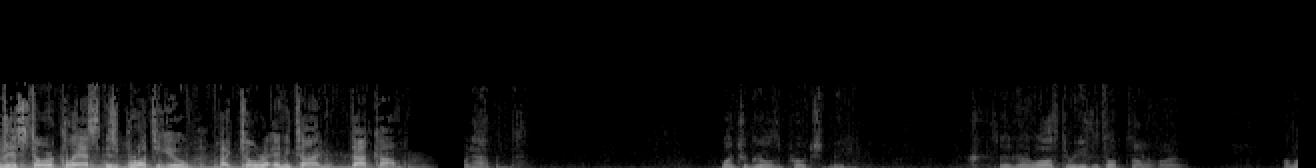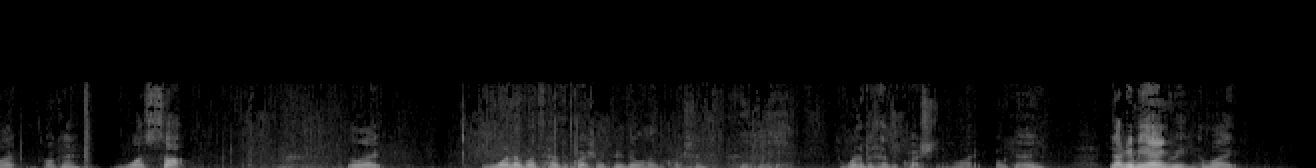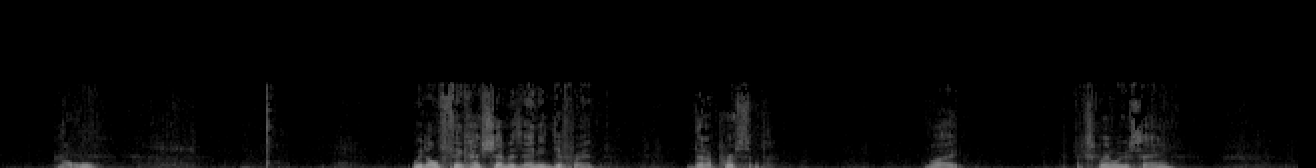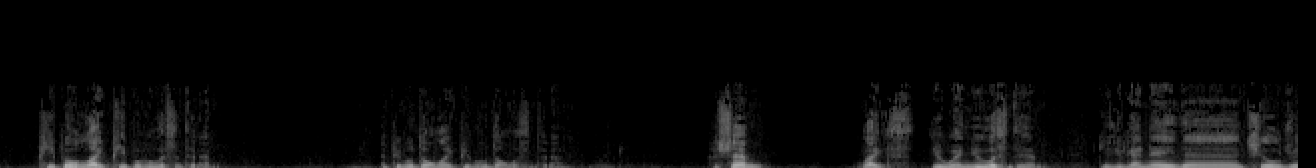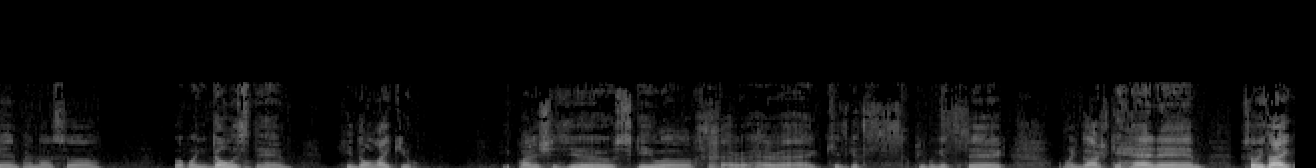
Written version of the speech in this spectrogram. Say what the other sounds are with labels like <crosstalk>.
This Torah class is brought to you by TorahAnytime.com. What happened? A bunch of girls approached me. Said, "Rabbi Wallerstein, we need to talk to you. I'm like, okay, what's up? They're like, one of us has a question, which means they all have a question. <laughs> one of us has a question. I'm like, okay. You're not going to be angry. I'm like, no. We don't think Hashem is any different than a person. Like, explain what you're saying. People like people who listen to them. And people don't like people who don't listen to them. Hashem likes you when you listen to Him. Gives you Gan Eden, children, Parnasa. But when you don't listen to Him, He don't like you. He punishes you, skila, hera, hera, kids get, people get sick. Oh my gosh, Gehenim. So he's like,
